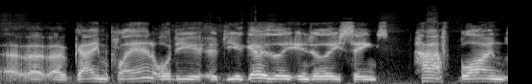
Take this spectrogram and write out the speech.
a, a game plan, or do you do you go the, into these things half blind?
